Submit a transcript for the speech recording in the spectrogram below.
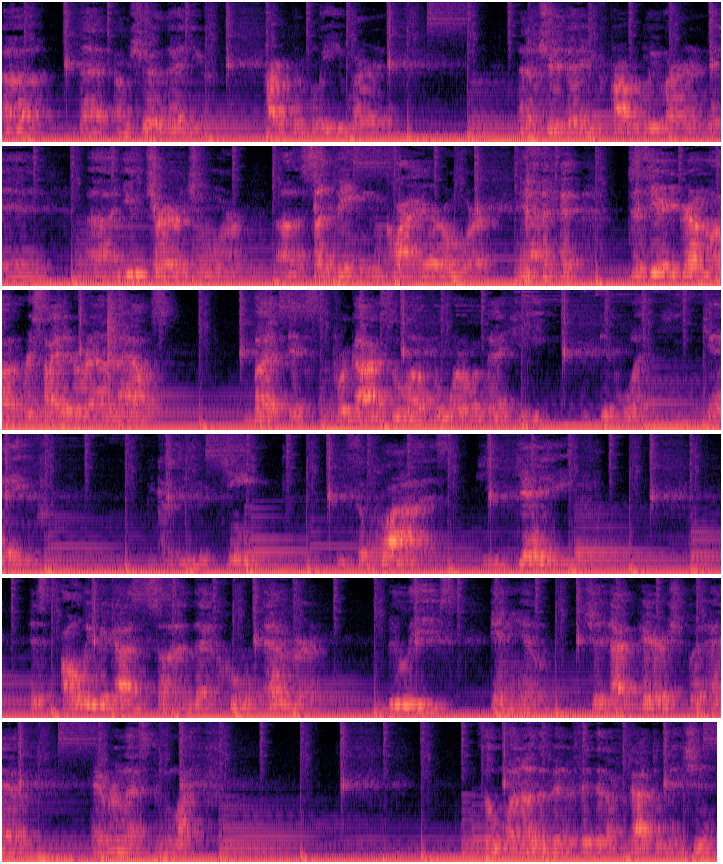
uh, that I'm sure that you've probably learned that I'm sure that you've probably learned in uh, youth church or uh, Sunbeam choir or just hear your grandma recite it around the house. But it's for God to love the world that He did what? He gave. Because He's the King. He supplies. He gave His only begotten Son that whoever believes in Him should not perish but have everlasting life. So one other benefit that I forgot to mention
